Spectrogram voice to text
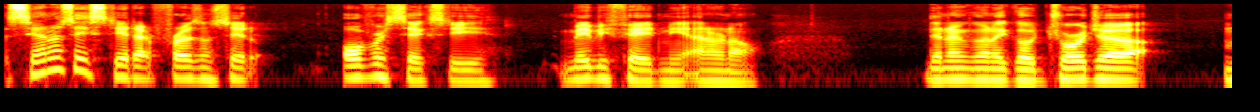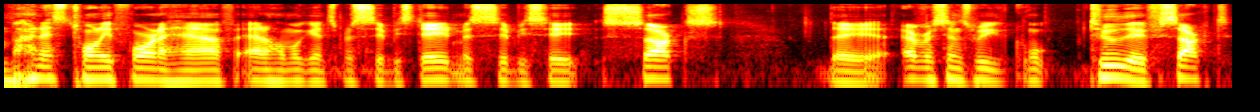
San Jose State at Fresno State over 60. Maybe fade me. I don't know. Then I'm going to go Georgia minus 24 and a half at home against Mississippi State. Mississippi State sucks. They ever since week two they've sucked.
